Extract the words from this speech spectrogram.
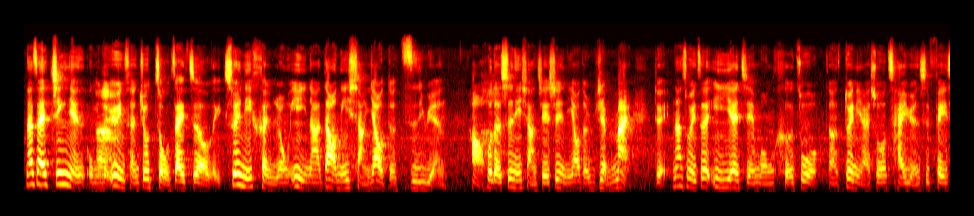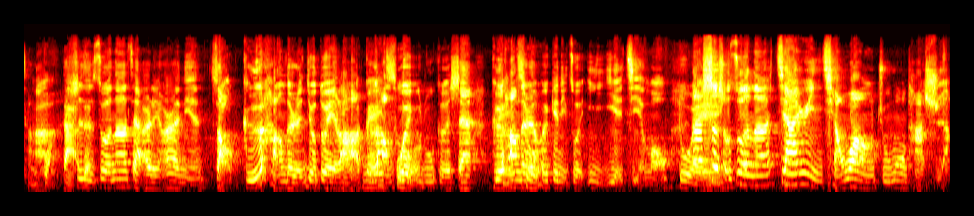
那在今年我们的运程就走在这里，所以你很容易拿到你想要的资源，好，或者是你想结识你要的人脉。对，那所以这异业结盟合作，呃，对你来说财源是非常广大的。狮子座呢，在二零二二年找隔行的人就对了，隔行不会如隔山，隔行的人会跟你做异业结盟。对，那射手座呢，家运强旺，逐梦踏实啊。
